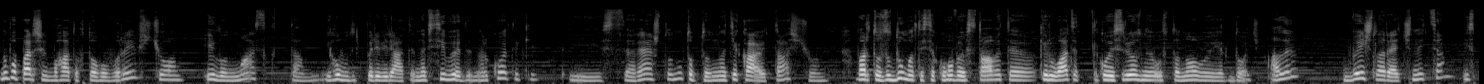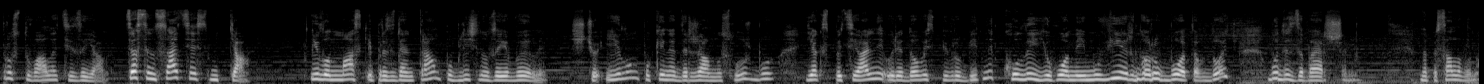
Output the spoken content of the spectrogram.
Ну, по-перше, багато хто говорив, що Ілон Маск там його будуть перевіряти на всі види наркотиків і все решту. Ну, тобто натякають, та що варто задуматися, кого ви ставите керувати такою серйозною установою, як Доч. Але вийшла речниця і спростувала ці заяви. Ця сенсація сміття. Ілон Маск і президент Трамп публічно заявили, що Ілон покине державну службу як спеціальний урядовий співробітник, коли його неймовірна робота в Доч буде завершена. Написала вона,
